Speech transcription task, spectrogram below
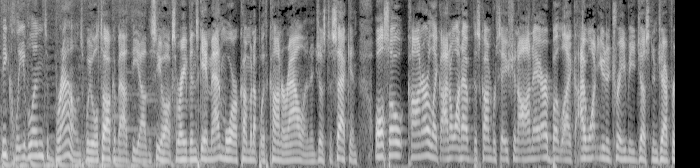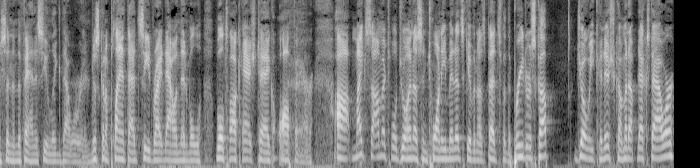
the Cleveland Browns. We will talk about the uh, the Seahawks Ravens game and more coming up with Connor Allen in just a second. Also, Connor, like I don't want to have this conversation on air, but like I want you to trade me Justin Jefferson in the fantasy league that we're in. I'm just going to plant that seed right now, and then we'll we'll talk hashtag off air. Uh, Mike Somich will join us in 20 minutes, giving us bets for the Breeders' Cup. Joey Knish coming up next hour.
